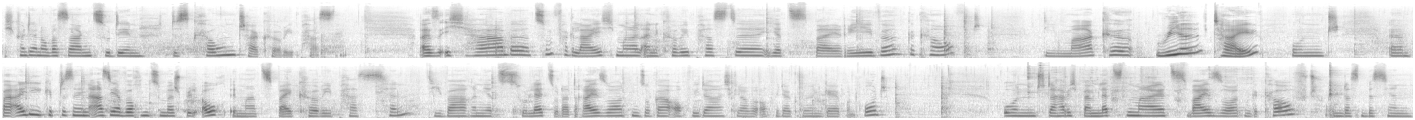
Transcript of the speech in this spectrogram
ich könnte ja noch was sagen zu den Discounter-Currypasten. Also ich habe zum Vergleich mal eine Currypaste jetzt bei Rewe gekauft. Die Marke Real Thai. Und äh, bei Aldi gibt es in den Asia-Wochen zum Beispiel auch immer zwei Currypasten. Die waren jetzt zuletzt, oder drei Sorten sogar auch wieder. Ich glaube auch wieder grün, gelb und rot. Und da habe ich beim letzten Mal zwei Sorten gekauft, um das ein bisschen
